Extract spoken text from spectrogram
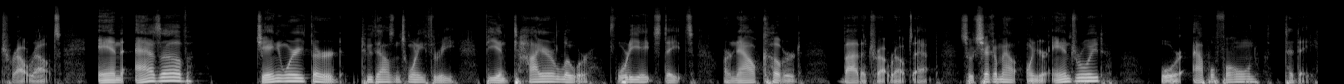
Trout Routes. And as of January 3rd, 2023, the entire lower 48 states are now covered by the Trout Routes app. So check them out on your Android or Apple phone today.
